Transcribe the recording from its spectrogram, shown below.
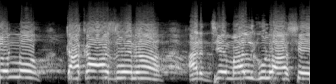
জন্য টাকা আসবে না। আর যে মালগুলো আসে,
